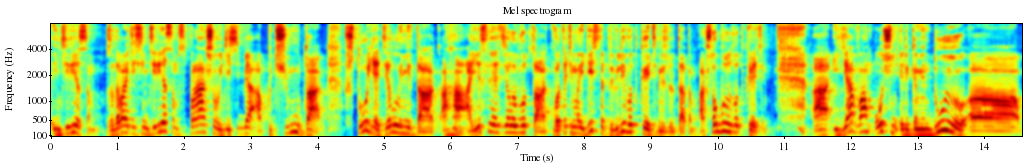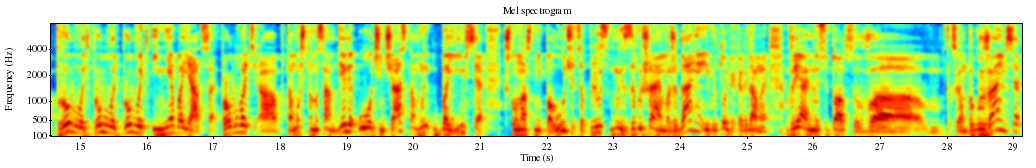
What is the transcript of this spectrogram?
интересом. Задавайтесь интересом, спрашивайте себя, а почему так? Что я делаю не так? Ага, а если я сделаю вот так? Вот эти мои действия привели вот к этим результатам. А что будут вот к этим? А, я вам очень рекомендую а, пробовать, пробовать, пробовать и не бояться. Пробовать, а, потому что на самом деле очень часто мы боимся, что у нас не получится, плюс мы завышаем ожидания, и в итоге, когда мы в реальную ситуацию в, а, так скажем, погружаемся,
